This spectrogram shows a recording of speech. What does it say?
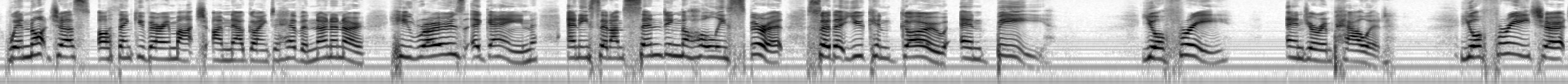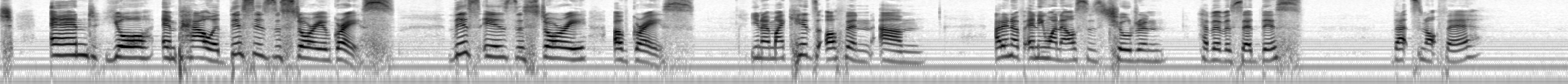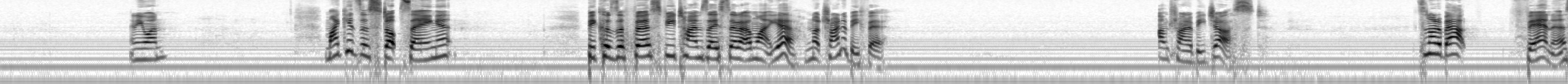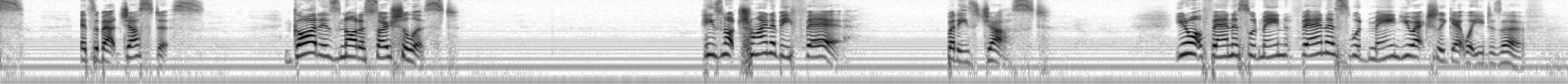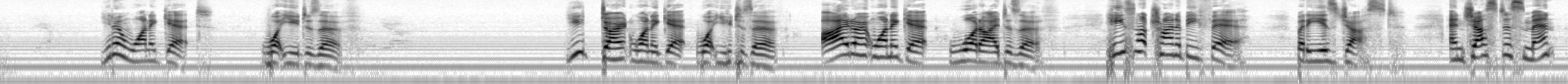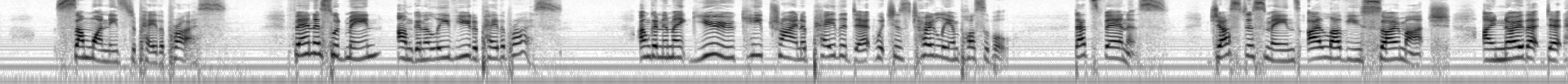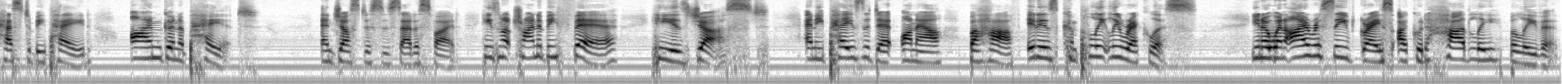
We're not just, oh, thank you very much, I'm now going to heaven. No, no, no. He rose again and he said, I'm sending the Holy Spirit so that you can go and be. You're free and you're empowered. You're free, church, and you're empowered. This is the story of grace. This is the story of grace. You know, my kids often, um, I don't know if anyone else's children have ever said this that's not fair? Anyone? My kids have stopped saying it because the first few times they said it, I'm like, yeah, I'm not trying to be fair. I'm trying to be just. It's not about fairness, it's about justice. God is not a socialist. He's not trying to be fair, but He's just. You know what fairness would mean? Fairness would mean you actually get what you deserve. You don't want to get what you deserve. You don't want to get what you deserve. I don't want to get what I deserve. He's not trying to be fair, but he is just. And justice meant someone needs to pay the price. Fairness would mean I'm going to leave you to pay the price. I'm going to make you keep trying to pay the debt, which is totally impossible. That's fairness. Justice means I love you so much, I know that debt has to be paid. I'm going to pay it. And justice is satisfied. He's not trying to be fair, he is just. And he pays the debt on our behalf. It is completely reckless. You know, when I received grace, I could hardly believe it.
